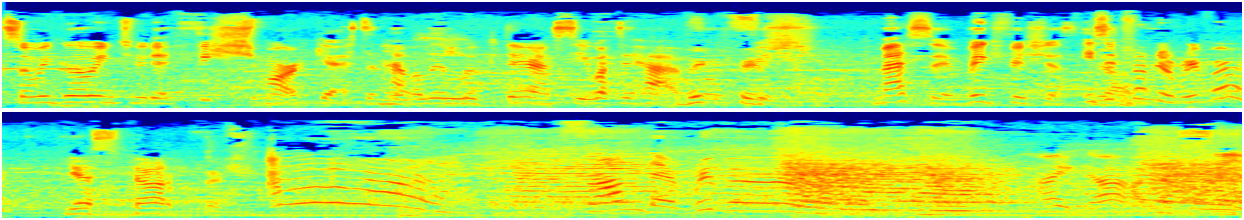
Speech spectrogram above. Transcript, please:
So we go into the fish market and have a little look there and see what they have. Big for fish. Massive, big fishes. Is it from the river? Yes, carpfish. Ah, from the river. My God, see.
